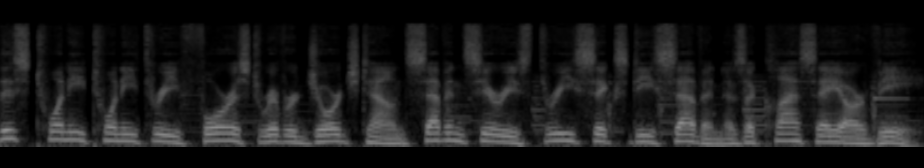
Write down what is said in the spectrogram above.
This 2023 Forest River Georgetown 7 Series 36D7 is a Class A RV.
